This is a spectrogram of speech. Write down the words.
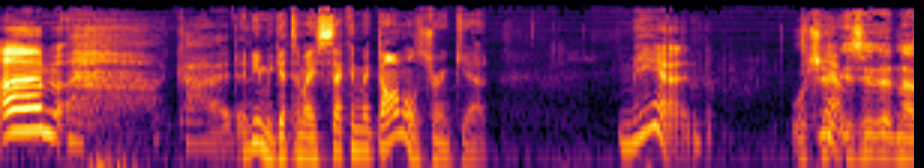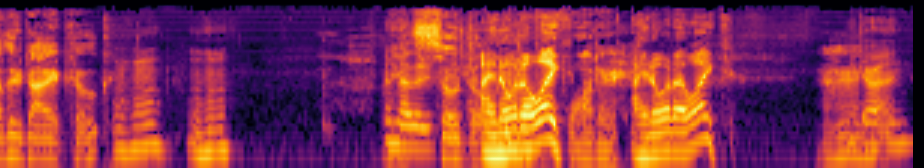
um god I Didn't even get to my second McDonald's drink yet. man Which Damn. is it? Another Diet Coke? Mm-hmm. Mm-hmm. Another- so I know what I like. Water. I know what I like. God.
